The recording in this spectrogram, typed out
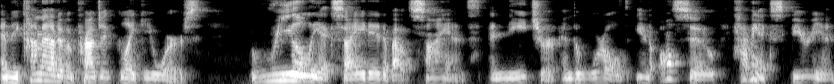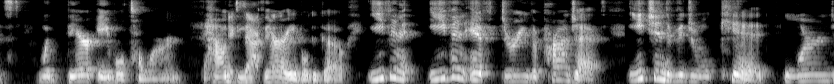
and they come out of a project like yours really excited about science and nature and the world, and also having experienced what they're able to learn, how exactly. deep they're able to go. Even even if during the project each individual kid learned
